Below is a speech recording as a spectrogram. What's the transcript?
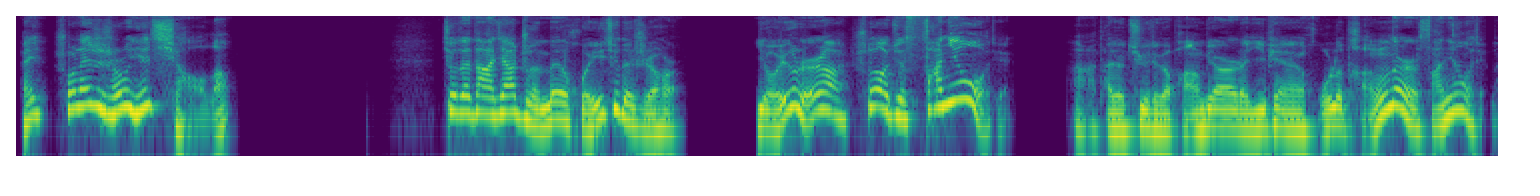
哎，说来这时候也巧了，就在大家准备回去的时候，有一个人啊说要去撒尿去，啊，他就去这个旁边的一片葫芦藤那儿撒尿去了。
